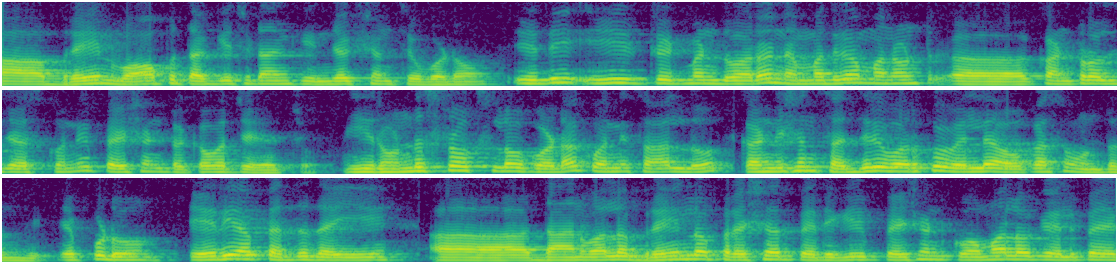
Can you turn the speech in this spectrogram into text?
ఆ బ్రెయిన్ వాపు తగ్గించడానికి ఇంజెక్షన్స్ ఇవ్వడం. ఇది ఈ ట్రీట్మెంట్ ద్వారా నెమ్మదిగా మనం కంట్రోల్ చేసుకుని పేషెంట్ రికవర్ చేయొచ్చు. ఈ రెండు స్ట్రోక్స్లో కూడా కొన్నిసార్లు కండిషన్ సర్జరీ వరకు వెళ్ళే అవకాశం ఉంటుంది. ఎప్పుడు? ఏరియా పెద్దదయ్యి దానివల్ల బ్రెయిన్లో ప్రెషర్ పెరిగి పేషెంట్ కోమాలోకి వెళ్ళిపోయే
